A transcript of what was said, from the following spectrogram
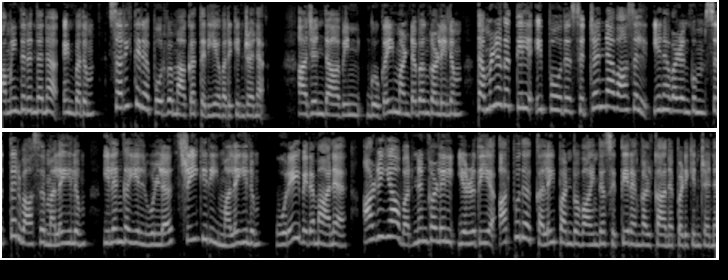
அமைந்திருந்தன என்பதும் சரித்திரபூர்வமாக தெரிய வருகின்றன. அஜந்தாவின் குகை மண்டபங்களிலும் தமிழகத்தில் இப்போது சிற்றன்னவாசல் என வழங்கும் சித்தர்வாச மலையிலும் இலங்கையில் உள்ள ஸ்ரீகிரி மலையிலும் ஒரே விதமான அழியா வர்ணங்களில் எழுதிய அற்புத கலை பண்பு வாய்ந்த சித்திரங்கள் காணப்படுகின்றன.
